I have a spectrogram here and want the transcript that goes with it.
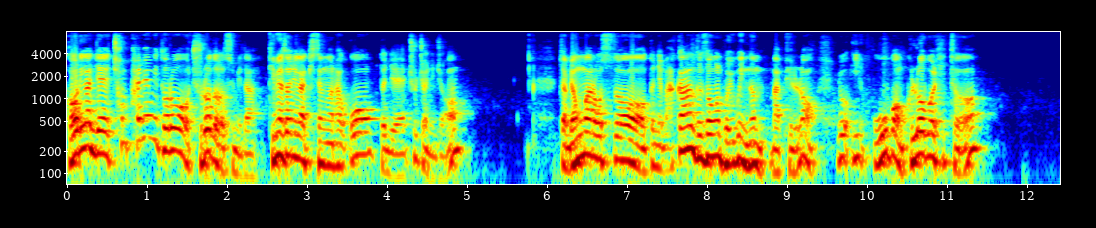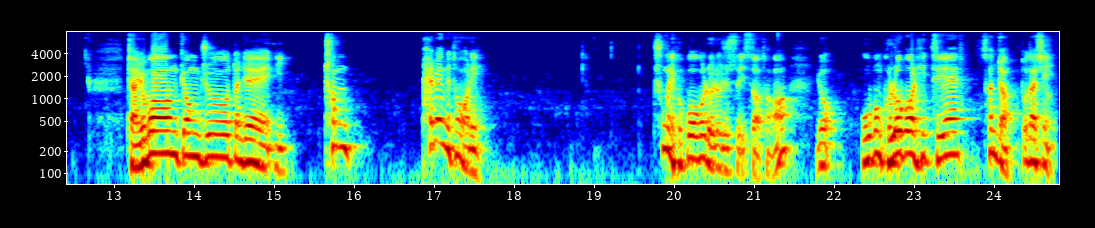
거리가 이제 1800m로 줄어들었습니다. 김혜선이가 기승을 하고 또 이제 출전이죠. 자, 명마로서 또 이제 막강한 근성을 보이고 있는 마필로 요이 5번 글로벌 히트. 자, 요번 경주 또 이제 이 1800m 거리 충분히 극복을 노려줄 수 있어서 요 5번 글로벌 히트의 선전 또다시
